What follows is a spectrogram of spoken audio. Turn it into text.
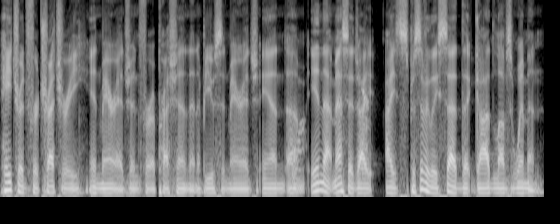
hatred for treachery in marriage and for oppression and abuse in marriage. And um, in that message, I I specifically said that God loves women,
